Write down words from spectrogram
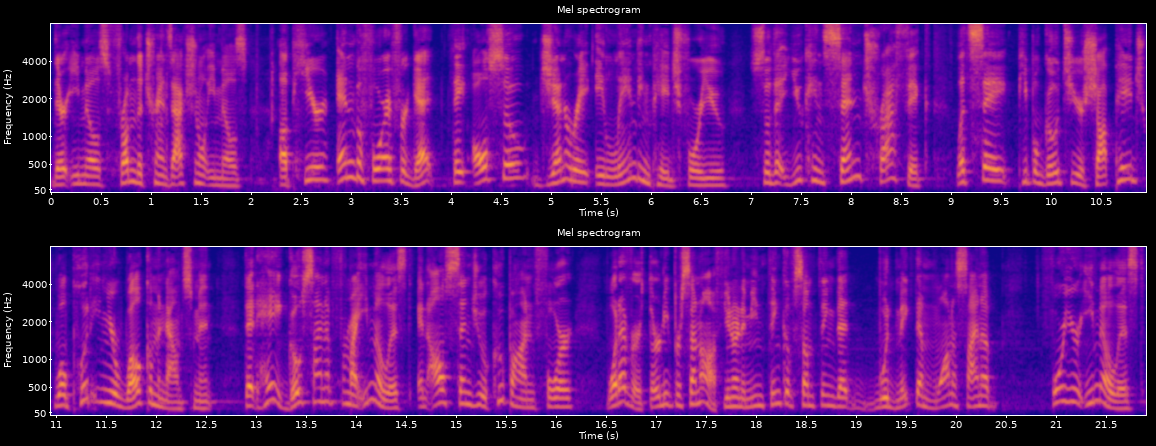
their emails from the transactional emails up here. And before I forget, they also generate a landing page for you so that you can send traffic. Let's say people go to your shop page. Well, put in your welcome announcement that, hey, go sign up for my email list and I'll send you a coupon for whatever, 30% off. You know what I mean? Think of something that would make them want to sign up for your email list.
